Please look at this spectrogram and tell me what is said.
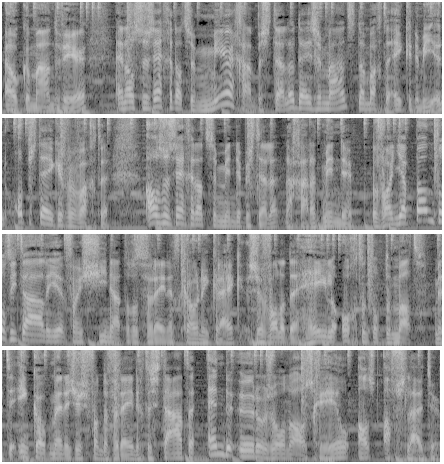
Elke maand weer. En als ze zeggen dat ze meer gaan bestellen deze maand... dan mag de economie een opsteker verwachten. Als ze zeggen dat ze minder bestellen, dan gaat het minder. Van Japan tot Italië, van China tot het Verenigd Koninkrijk... ze vallen de hele ochtend op de mat. Met de inkoopmanagers van de Verenigde Staten... en de eurozone als geheel als afsluiter.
